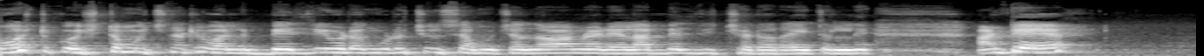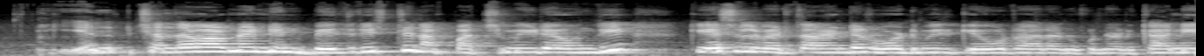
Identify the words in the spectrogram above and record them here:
నోస్ట్కు ఇష్టం వచ్చినట్లు వాళ్ళని బెదిరివ్వడం కూడా చూసాము. చంద్రబాబు నాయుడు ఎలా బెదిరించాడో రైతుల్ని. అంటే చంద్రబాబు నాయుడు నేను బెదిరిస్తే నాకు పచ్చి మీడియా ఉంది కేసులు పెడతారంటే రోడ్డు మీదకి ఎవరు రారనుకున్నాడు. కానీ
